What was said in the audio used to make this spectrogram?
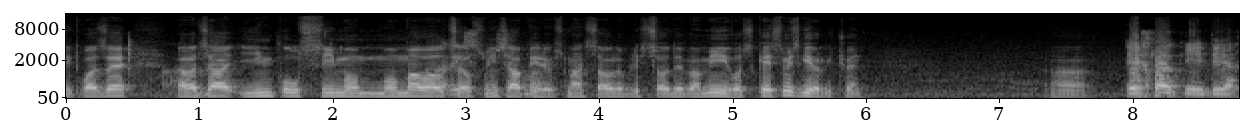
სიტყვაზე რაღაცა იმპულსი მომავალ წელს მის აპირებს მასშტაბლებლის წოდება მიიღოს. გესმის გიორგი ჩვენ? აა ეხლა კი, დიახ.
